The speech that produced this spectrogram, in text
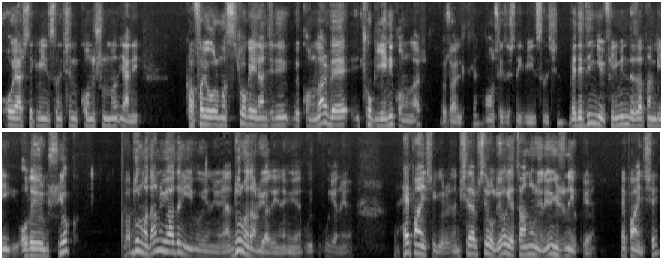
o yaştaki bir insan için konuşulma yani kafa yorması çok eğlenceli ve konular ve çok yeni konular özellikle 18 yaşındaki bir insan için. Ve dediğin gibi filmin de zaten bir olay örgüsü yok. Durmadan rüyadan uyanıyor. Yani durmadan rüyadan uyanıyor. Hep aynı şey görüyoruz. Yani bir şeyler bir şeyler oluyor. Yatağından uyanıyor, yüzünü yıkıyor. Hep aynı şey.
